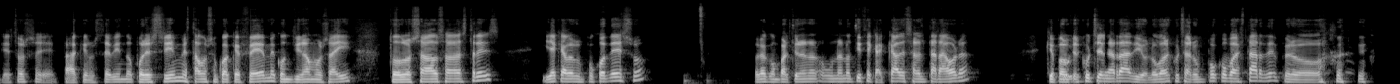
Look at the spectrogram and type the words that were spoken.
que esto es, eh, para que nos esté viendo por stream, estamos en Quack FM, continuamos ahí todos los sábados a las 3, y ya que hablar un poco de eso, voy a compartir una, una noticia que acaba de saltar ahora, que por lo que escuche en la radio lo van a escuchar un poco más tarde, pero...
